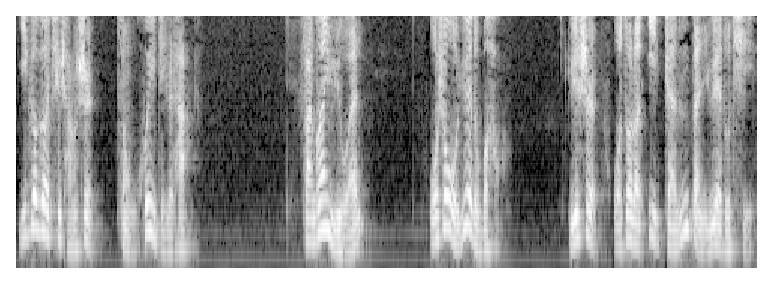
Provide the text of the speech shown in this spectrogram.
一个个去尝试，总会解决它。反观语文，我说我阅读不好，于是我做了一整本阅读题。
